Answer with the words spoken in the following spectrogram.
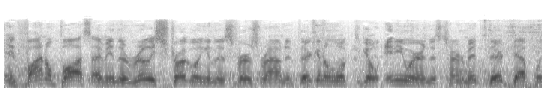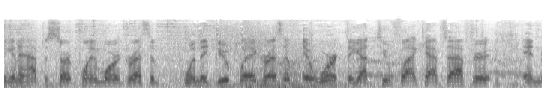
And final boss, I mean, they're really struggling in this first round. If they're going to look to go anywhere in this tournament, they're definitely going to have to start playing more aggressive. When they do play aggressive, it worked. They got two flat caps after it. And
